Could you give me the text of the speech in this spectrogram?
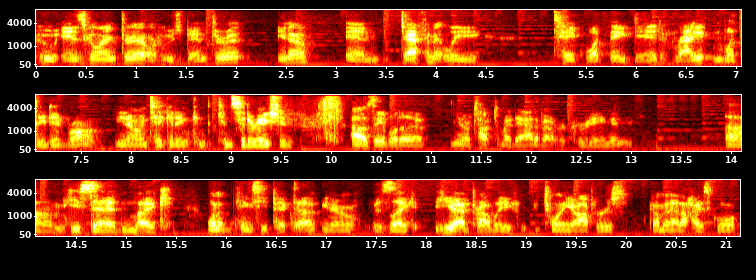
who is going through it or who's been through it, you know, and definitely take what they did right and what they did wrong, you know, and take it in con- consideration. I was able to, you know, talk to my dad about recruiting, and um, he said like one of the things he picked up, you know, was like he had probably 20 offers coming out of high school.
